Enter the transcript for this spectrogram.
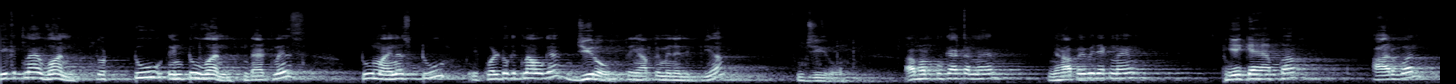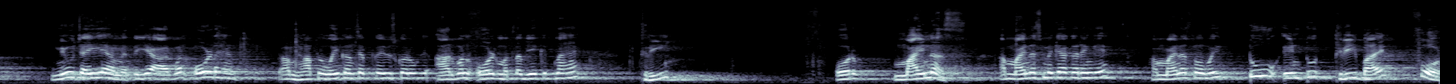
ये कितना है? वन तो two into one that means two minus two equal to कितना हो गया? ज़ीरो तो यहाँ पे मैंने लिख दिया ज़ीरो अब हमको क्या करना है? यहाँ पे भी देखना है। ये क्या है आपका? आर वन न्यू चाहिए हमें तो ये आर वन ओल्ड है। तो हम यहाँ पे वही कंसेप्ट का यूज़ करोगे। आर वन ओल्ड मतलब ये कितना है? थ्री और माइनस अब माइनस में क्या करेंगे? हम माइनस में वही two into three by four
